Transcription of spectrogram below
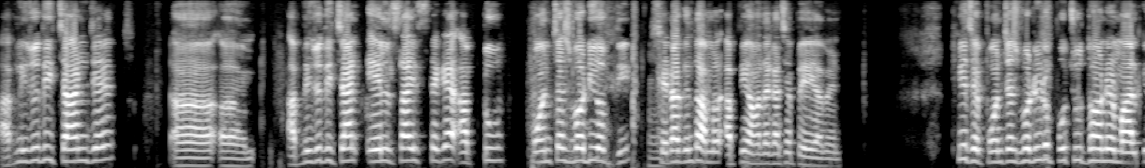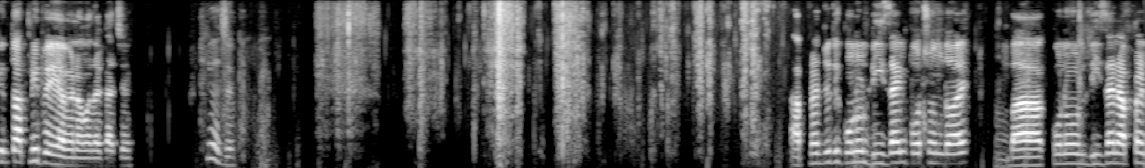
আপনি যদি চান যে আপনি যদি চান এল সাইজ থেকে আপ টু পঞ্চাশ বডি অবধি। সেটা কিন্তু আপনি আমাদের কাছে পেয়ে যাবেন। ঠিক আছে? পঞ্চাশ বডিরও প্রচুর ধরনের মাল কিন্তু আপনি পেয়ে যাবেন আমাদের কাছে। ঠিক আছে? আপনার যদি কোনো ডিজাইন পছন্দ হয় বা কোনো ডিজাইন আপনার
